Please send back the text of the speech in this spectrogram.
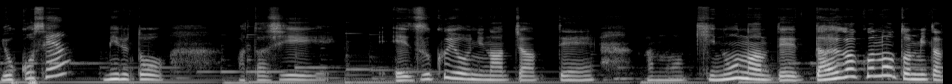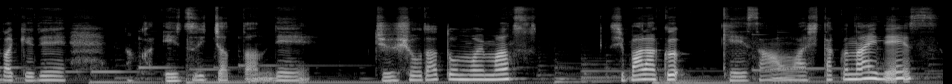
横線見ると私えづくようになっちゃってあの昨日なんて大学ノート見ただけでなんかえづいちゃったんで重症だと思います。しばらく計算はしたくないです。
